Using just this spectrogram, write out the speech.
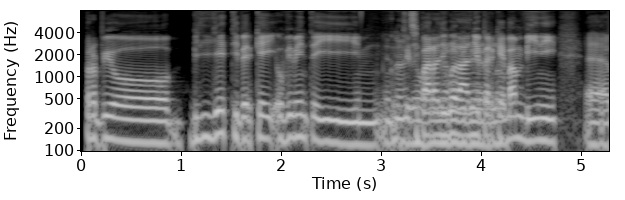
proprio biglietti perché ovviamente i, non si parla di guadagno perché i bambini eh,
